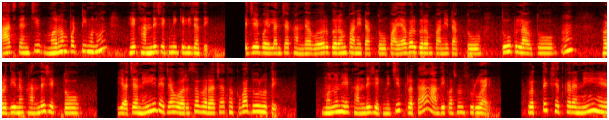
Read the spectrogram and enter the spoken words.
आज त्यांची मरहमपट्टी म्हणून हे खांदे शेकणी केली जाते. जे बैलांच्या खांद्यावर गरम पाणी टाकतो पायावर गरम पाणी टाकतो तूप लावतो हळदीनं खांदे शेकतो. याच्याने त्याच्या वर्षभराचा थकवा दूर होते. म्हणून हे खांदे शेकणीची प्रथा आधीपासून सुरू आहे. प्रत्येक शेतकऱ्यांनी हे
